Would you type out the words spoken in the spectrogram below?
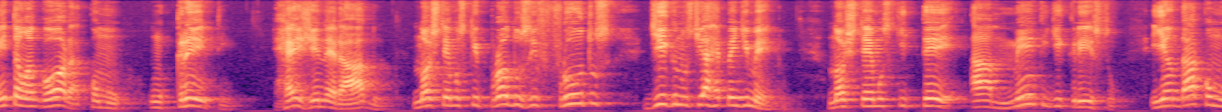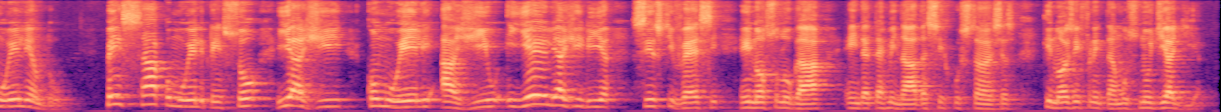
Então, agora, como um crente regenerado, nós temos que produzir frutos dignos de arrependimento. Nós temos que ter a mente de Cristo e andar como ele andou. Pensar como ele pensou e agir como ele agiu e ele agiria se estivesse em nosso lugar em determinadas circunstâncias que nós enfrentamos no dia a dia.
